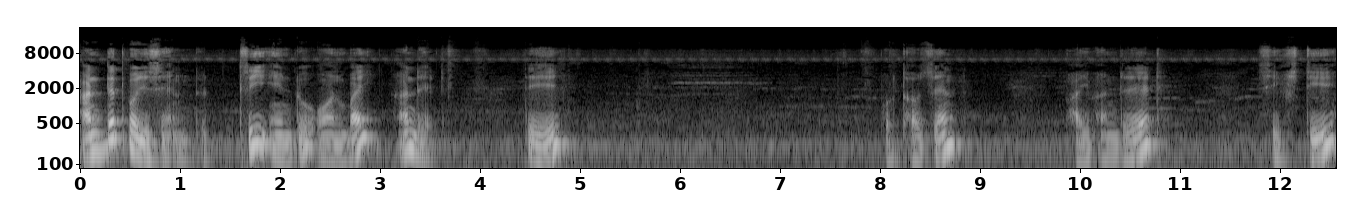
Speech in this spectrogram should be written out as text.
100th position. 3 into 1 by 100 this is 4560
